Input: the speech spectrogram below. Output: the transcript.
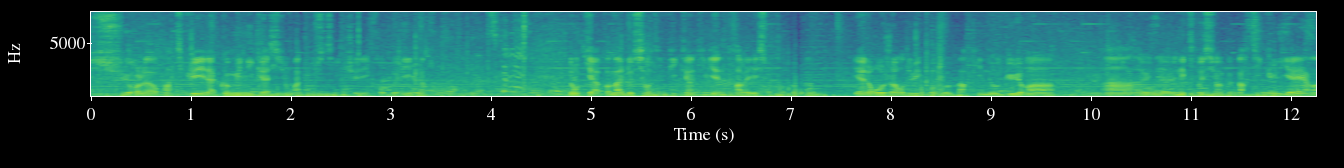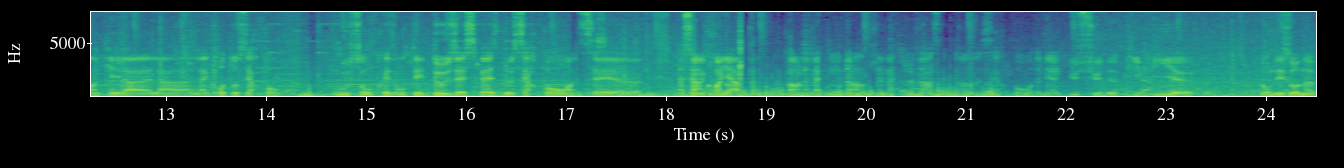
sur en particulier la communication acoustique chez les crocodiles. Donc il y a pas mal de scientifiques hein, qui viennent travailler sur Crocopark. Et alors aujourd'hui, Crocopark inaugure une, exposition un peu particulière hein, qui est la, grotte aux serpents où sont présentées deux espèces de serpents assez, euh, assez incroyables. Par l'anaconda. L'anaconda, c'est un serpent d'Amérique du Sud qui vit euh, dans des zones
